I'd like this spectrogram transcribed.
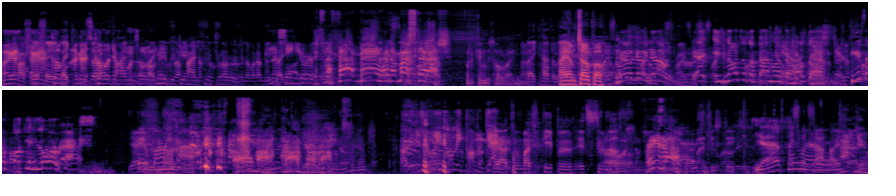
what? I got, I should I, got say a couple. Like I got a couple of different ones. Hold like on. user finals and stuff. You know what I mean? I'm not like, seeing yours. The fat man with a mustache! like. I am Toppo. No, no, no. Yeah, He's not just a fat man with a mustache. He's the fucking Lorax. Big lollipop. Oh my god, you're right. Yeah, too much people. It's too loud for me. Frieza! Yes. Hello. Hi, Not you.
